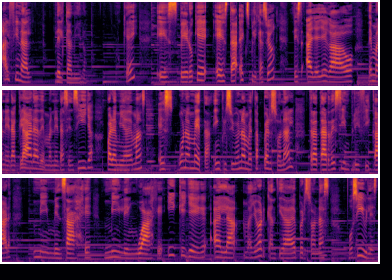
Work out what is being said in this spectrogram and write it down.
al final del camino. Espero que esta explicación les haya llegado de manera clara, de manera sencilla. Para mí además es una meta, inclusive una meta personal, tratar de simplificar mi mensaje, mi lenguaje y que llegue a la mayor cantidad de personas posibles,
